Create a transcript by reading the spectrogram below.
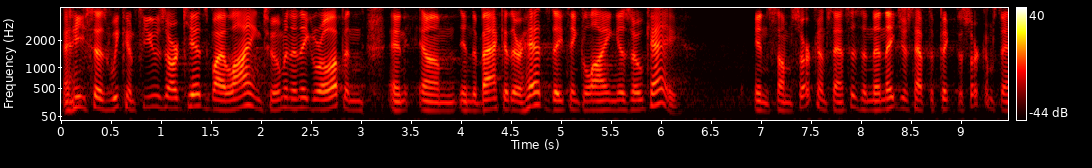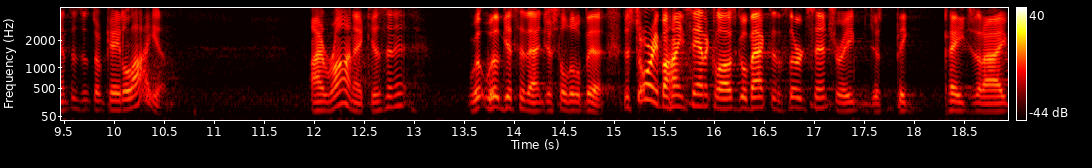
And he says we confuse our kids by lying to them, and then they grow up, and, and um, in the back of their heads, they think lying is okay in some circumstances, and then they just have to pick the circumstances it's okay to lie in. Ironic, isn't it? We'll, we'll get to that in just a little bit. The story behind Santa Claus go back to the third century, just big page that I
